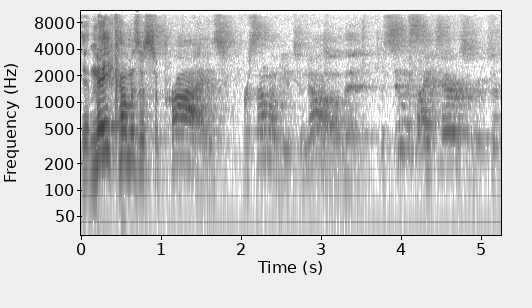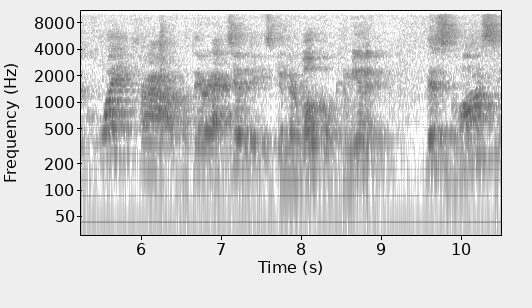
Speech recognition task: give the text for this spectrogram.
It may come as a surprise for some of you to know that the suicide terrorist groups are quite proud of their activities in their local community. This glossy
